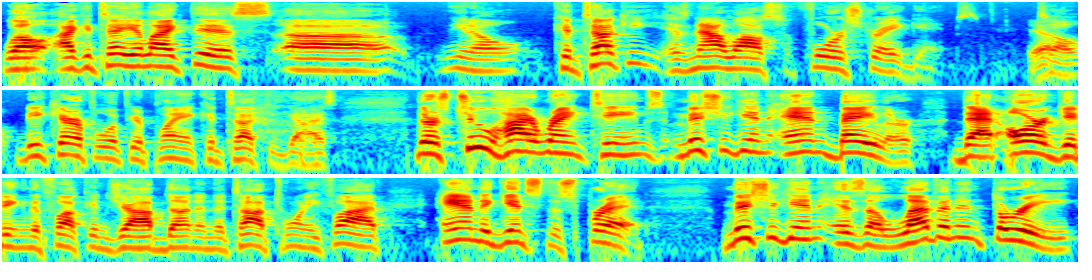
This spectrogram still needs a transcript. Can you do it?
Well, I can tell you like this, uh, you know, Kentucky has now lost four straight games. Yeah. So be careful if you're playing Kentucky, guys. There's two high-ranked teams, Michigan and Baylor, that are getting the fucking job done in the top 25 and against the spread. Michigan is 11 and 3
